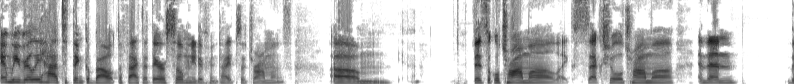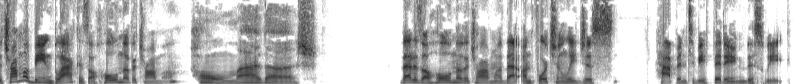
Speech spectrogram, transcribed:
and we really had to think about the fact that there are so many different types of traumas. Um, physical trauma, like sexual trauma, and then the trauma of being black is a whole nother trauma. Oh my gosh. That is a whole nother trauma that unfortunately just happened to be fitting this week.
